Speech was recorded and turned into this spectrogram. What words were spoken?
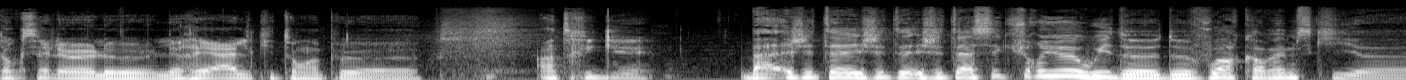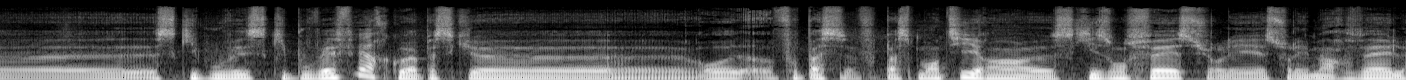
Donc c'est le, le- les réals qui t'ont un peu euh, intrigué. Bah, j'étais, j'étais, j'étais assez curieux, oui, de, de voir quand même ce qui, euh, ce qui pouvait, ce qu'ils pouvaient faire, quoi, parce que euh, faut pas, se- faut pas se mentir, hein, ce qu'ils ont fait sur les, sur les Marvel,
